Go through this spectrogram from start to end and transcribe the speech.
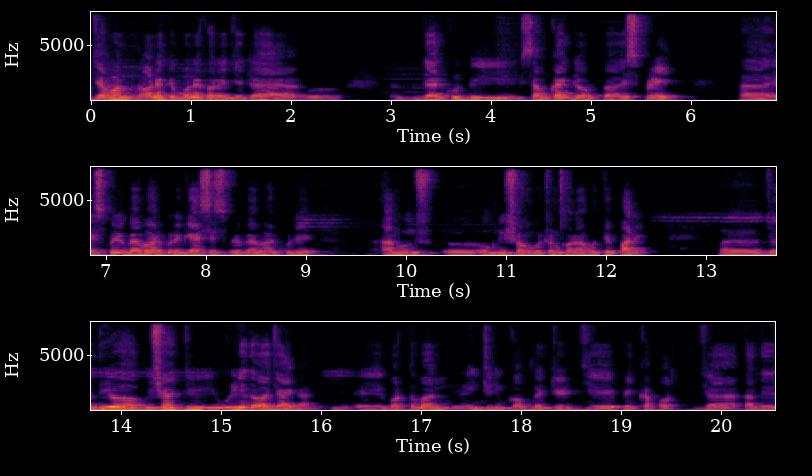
যেমন অনেকে মনে করে যেটা there could be some kind of spray spray ব্যবহার করে, গ্যাস স্প্রে ব্যবহার করে আগুন অগ্নি সংগঠন করা হতে পারে। যদিও বিষয়টি উড়িয়ে দেওয়া যায় না বর্তমান ইন্টারিম গভর্নমেন্টের যে প্রেক্ষাপট, যা তাদের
